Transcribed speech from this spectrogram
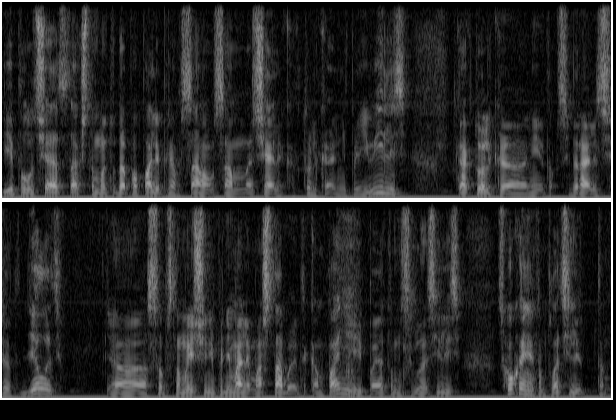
И получается так, что мы туда попали прям в самом-самом начале, как только они появились, как только они там собирались все это делать. Э, собственно, мы еще не понимали масштабы этой компании, и поэтому согласились. Сколько они там платили? Там,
